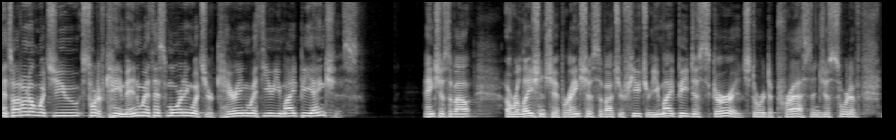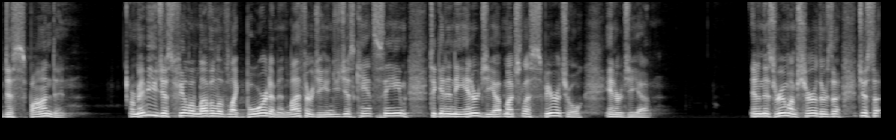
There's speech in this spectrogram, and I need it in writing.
And so I don't know what you sort of came in with this morning, what you're carrying with you. You might be anxious, anxious about a relationship or anxious about your future. You might be discouraged or depressed and just sort of despondent. Or maybe you just feel a level of like boredom and lethargy and you just can't seem to get any energy up, much less spiritual energy up. And in this room, I'm sure there's a, just a,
